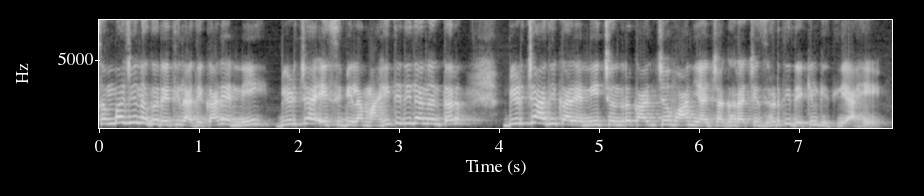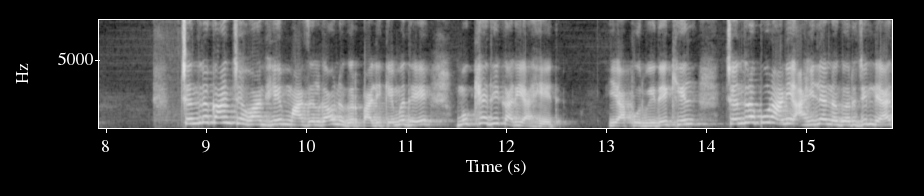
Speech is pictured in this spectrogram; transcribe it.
संभाजीनगर येथील अधिकाऱ्यांनी बीडच्या एसीबीला माहिती दिल्यानंतर बीडच्या अधिकाऱ्यांनी चंद्रकांत चव्हाण यांच्या घराची झडती देखील घेतली आहे. चंद्रकांत चव्हाण हे माजलगाव नगरपालिकेमध्ये मुख्याधिकारी आहेत. यापूर्वी देखील चंद्रपूर आणि अहिल्यानगर जिल्ह्यात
